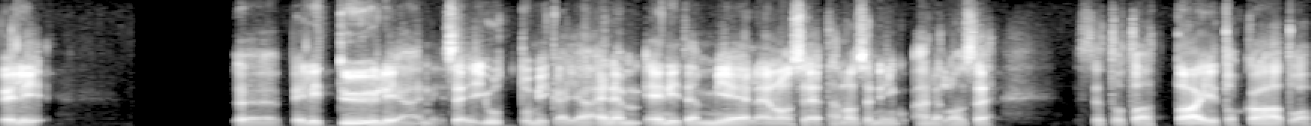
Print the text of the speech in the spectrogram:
peli, pelityyliään, niin se juttu, mikä jää enem, eniten mieleen, on se, että hän on se, niin kuin, hänellä on se, se tota, taito kaatua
